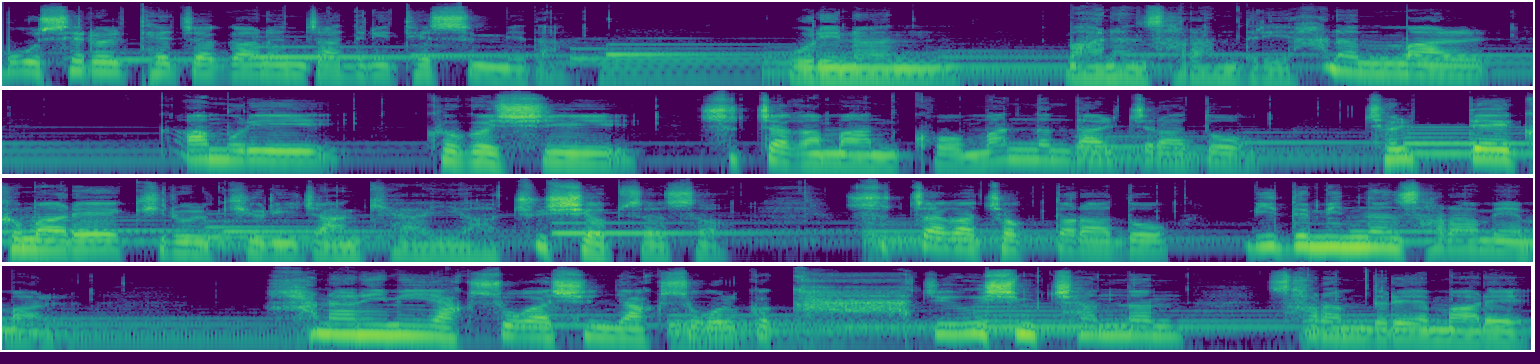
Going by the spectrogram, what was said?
모세를 대적하는 자들이 됐습니다. 우리는 많은 사람들이 하는 말 아무리 그것이 숫자가 많고 맞는다 할지라도 절대 그 말에 귀를 기울이지 않게 하여 주시옵소서. 숫자가 적더라도 믿음 있는 사람의 말, 하나님이 약속하신 약속을 끝까지 의심치 않는 사람들의 말에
